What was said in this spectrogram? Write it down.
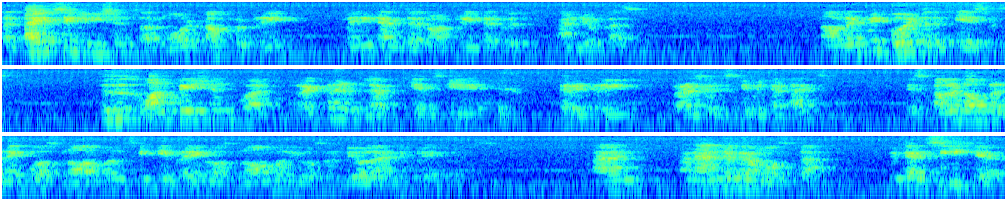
The type C lesions are more tough to treat. Many times they are not treated with angioplasty. Now let me go into the cases. This is one patient who had recurrent left MCA territory transient ischemic attacks. His color Doppler neck was normal, CT brain was normal, he was on dual antiplatelets. And an angiogram was done. You can see here,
